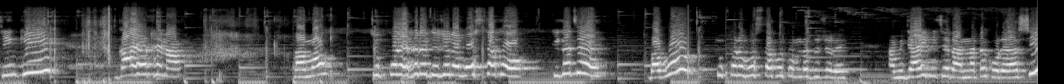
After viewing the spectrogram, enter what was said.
চিঙ্কি গায়ে ওঠে না। নামো চুপ করে এখানে দুজনে বসে থাকো। ঠিক আছে? বাবু, চুপ করে বসে থাকো তোমরা দুজনে। আমি যাই নিচে রান্নাটা করে আসি।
